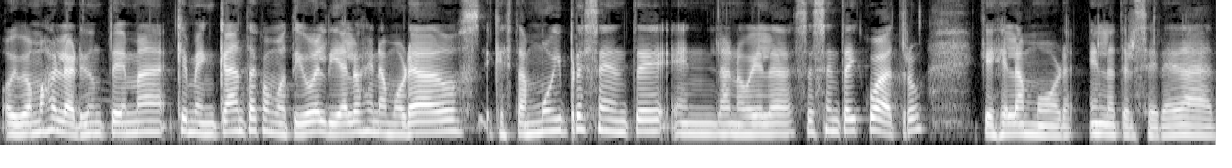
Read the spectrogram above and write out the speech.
Hoy vamos a hablar de un tema que me encanta con motivo del Día de los Enamorados, que está muy presente en la novela 64, que es el amor en la tercera edad.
